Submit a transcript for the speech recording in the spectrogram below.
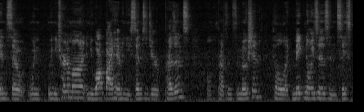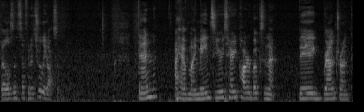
And so when when you turn him on and you walk by him and he senses your presence, well, presence, emotion, he'll like make noises and say spells and stuff, and it's really awesome. Then I have my main series Harry Potter books in that big brown trunk,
